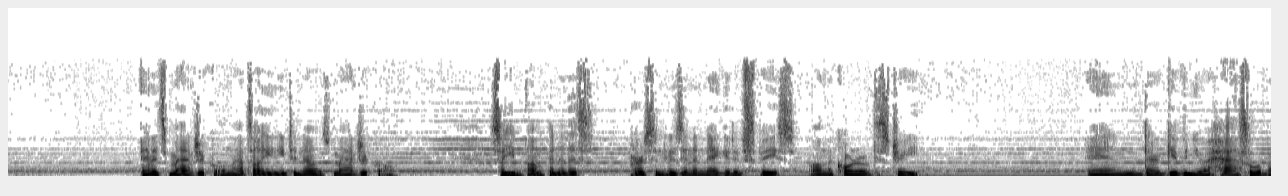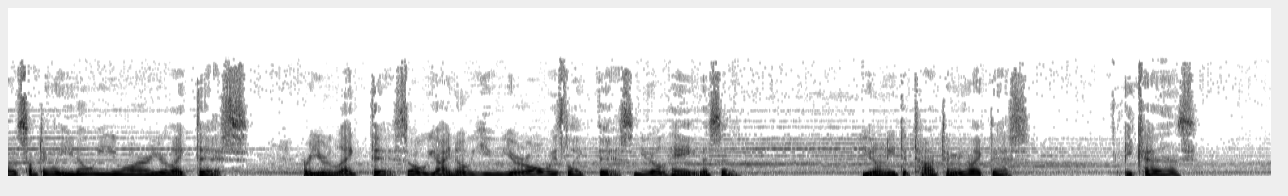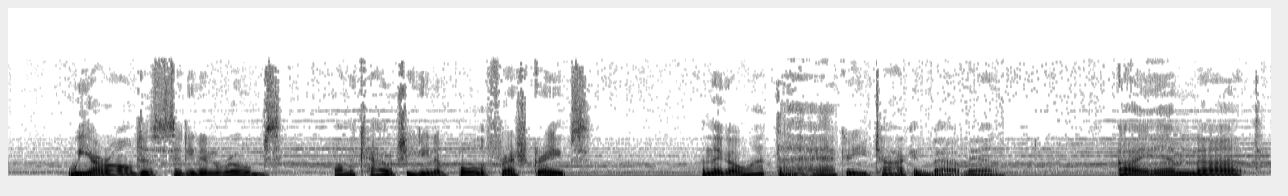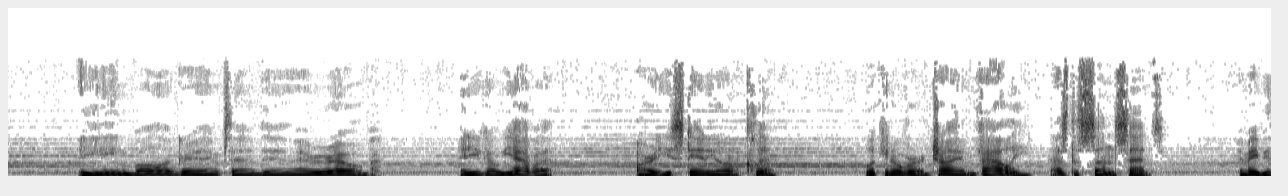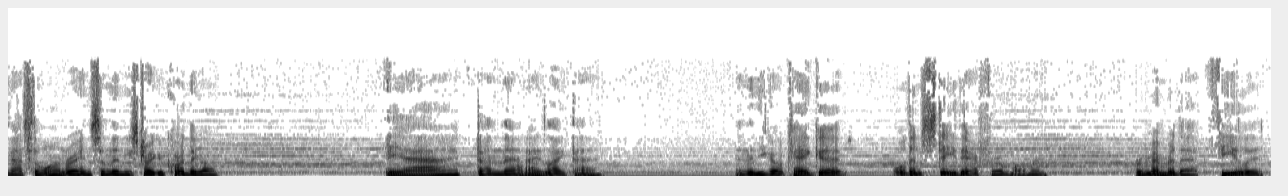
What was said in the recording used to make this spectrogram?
And it's magical, and that's all you need to know is magical. So you bump into this person who's in a negative space on the corner of the street, and they're giving you a hassle about something. Well, you know who you are? You're like this. Or you're like this. Oh, I know you. You're always like this. And you go, hey, listen. You don't need to talk to me like this because we are all just sitting in robes on the couch eating a bowl of fresh grapes. And they go, What the heck are you talking about, man? I am not eating bowl of a robe. And you go, Yeah, but are you standing on a cliff looking over a giant valley as the sun sets? And maybe that's the one, right? And so then you strike a chord and they go, yeah, I've done that. I like that. And then you go, okay, good. Well, then stay there for a moment. Remember that. Feel it.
